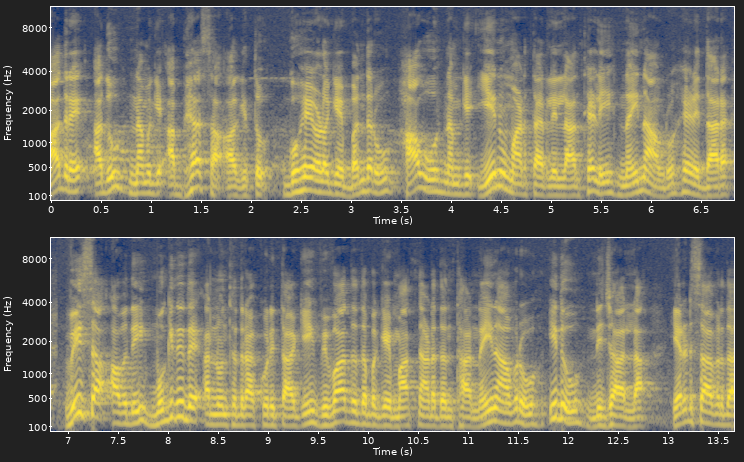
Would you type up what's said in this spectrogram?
ಆದರೆ ಅದು ನಮಗೆ ಅಭ್ಯಾಸ ಆಗಿತ್ತು. ಗುಹೆಯೊಳಗೆ ಬಂದರೂ ಹಾವು ನಮಗೆ ಏನು ಮಾಡ್ತಾ ಇರಲಿಲ್ಲ ಅಂತ ಹೇಳಿ ನೈನಾ ಅವರು ಹೇಳಿದ್ದಾರೆ. ವೀಸಾ ಅವಧಿ ಮುಗಿದಿದೆ ಅನ್ನುವಂಥದ್ರ ಕುರಿತಾಗಿ ವಿವಾದದ ಬಗ್ಗೆ ಮಾತನಾಡದಂತಹ ನೈನಾ ಅವರು, ಇದು ನಿಜ ಅಲ್ಲ. ಎರಡು ಸಾವಿರದ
